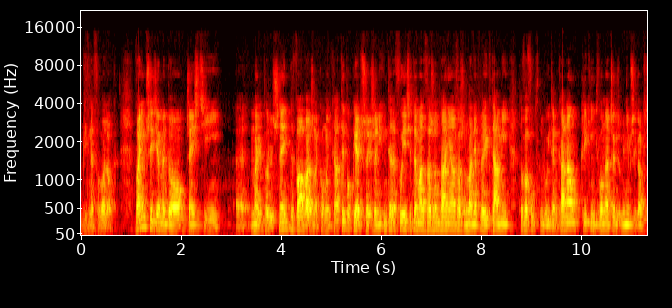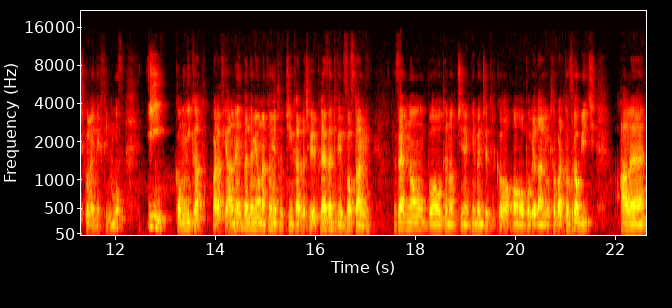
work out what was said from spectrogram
biznesowy rok. Zanim przejdziemy do części merytorycznej. Dwa ważne komunikaty. Po pierwsze, jeżeli interesuje Cię temat zarządzania, zarządzania projektami, to zasubskrybuj ten kanał, kliknij dzwoneczek, żeby nie przegapić kolejnych filmów. I komunikat parafialny. Będę miał na koniec odcinka dla Ciebie prezent, więc zostań ze mną, bo ten odcinek nie będzie tylko o opowiadaniu, co warto zrobić, ale e,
